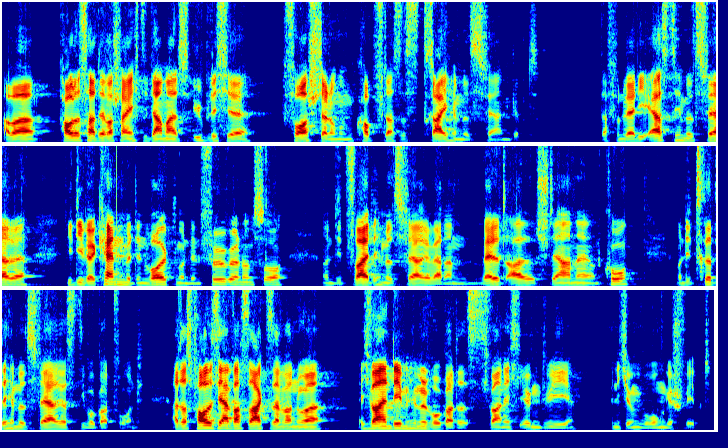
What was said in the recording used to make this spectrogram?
Aber Paulus hatte wahrscheinlich die damals übliche Vorstellung im Kopf, dass es drei Himmelssphären gibt. Davon wäre die erste Himmelssphäre die, die wir kennen mit den Wolken und den Vögeln und so. Und die zweite Himmelssphäre wäre dann Weltall, Sterne und Co. Und die dritte Himmelssphäre ist die, wo Gott wohnt. Also was Paulus hier einfach sagt, ist einfach nur, ich war in dem Himmel, wo Gott ist. Ich war nicht irgendwie, bin nicht irgendwo rumgeschwebt.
